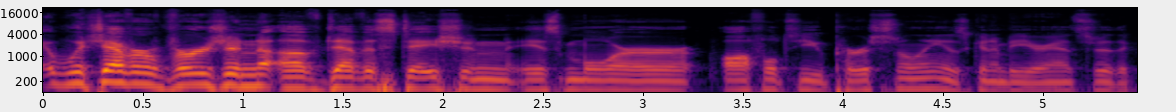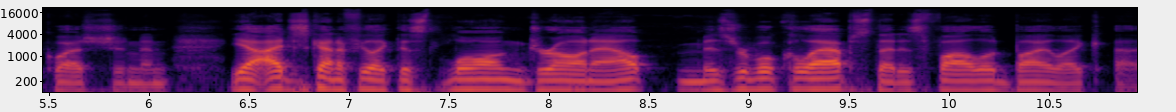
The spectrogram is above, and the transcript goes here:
I whichever version of devastation is more awful to you personally is going to be your answer to the question. And yeah, I just kind of feel like this long, drawn out, miserable collapse that is followed by like a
